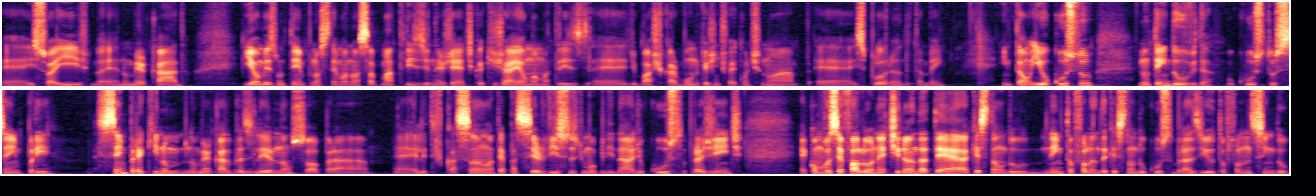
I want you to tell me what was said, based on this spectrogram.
é, isso aí é, no mercado e ao mesmo tempo nós temos a nossa matriz energética que já é uma matriz é, de baixo carbono que a gente vai continuar é, explorando também. Então e o custo não tem dúvida, o custo sempre sempre aqui no, no mercado brasileiro, não só para é, eletrificação, até para serviços de mobilidade, o custo para a gente é como você falou, né? Tirando até a questão do. Nem estou falando da questão do custo Brasil, estou falando sim do,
